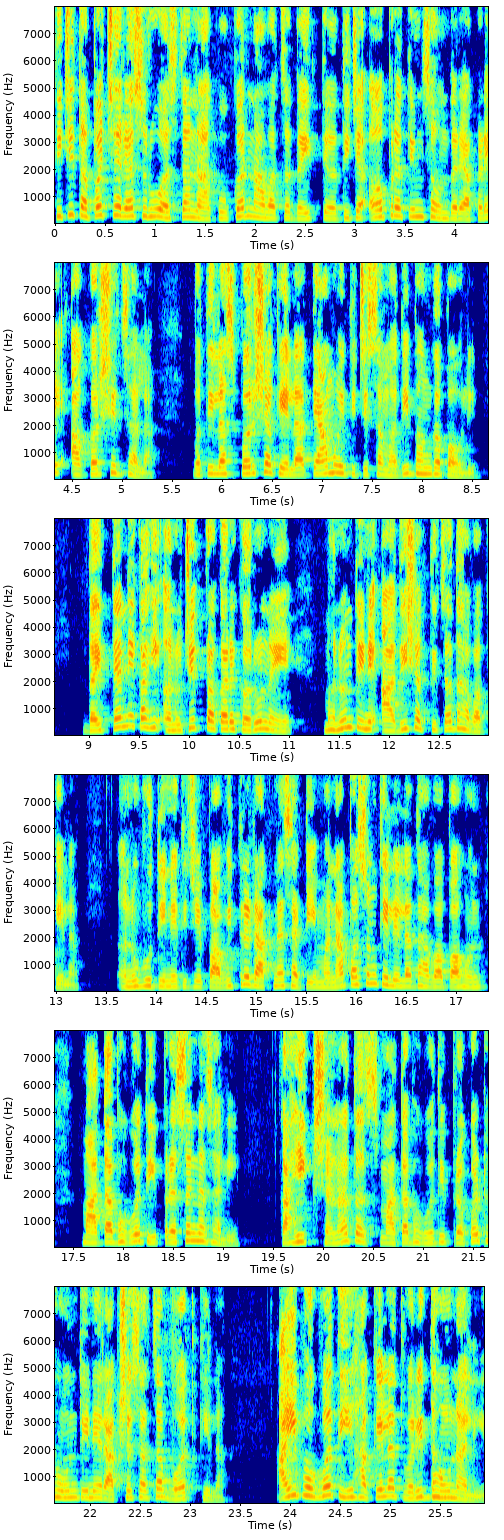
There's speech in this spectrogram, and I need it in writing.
तिची तपश्चर्या सुरू असताना कुकर नावाचा दैत्य तिच्या अप्रतिम सौंदर्याकडे आकर्षित झाला व तिला स्पर्श केला त्यामुळे तिची समाधी भंग पावली. दैत्याने काही अनुचित प्रकारे करू नये म्हणून तिने आदिशक्तीचा धावा केला. अनुभूतीने तिचे पावित्र्य राखण्यासाठी मनापासून केलेला धावा पाहून माता भगवती प्रसन्न झाली. काही क्षणातच माता भगवती प्रकट होऊन तिने राक्षसाचा वध केला. आई भगवती हाकेला त्वरित धावून आली.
